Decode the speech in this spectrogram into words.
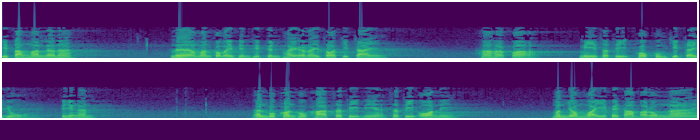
จิตตั้งมั่นแล้วนะ แล้วมันก็ไม่เป็นพิษเป็นภัยอะไรต่อจิตใจ ถ้าหากว่ามีสติควบคุมจิตได้อยู่ เป็นอย่างนั้น อันบุคคลผู้ขาดสติเนี่ย สติอ่อนนี่ มันย่อมไหวไปตามอารมณ์ง่าย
